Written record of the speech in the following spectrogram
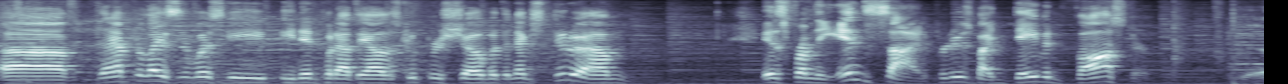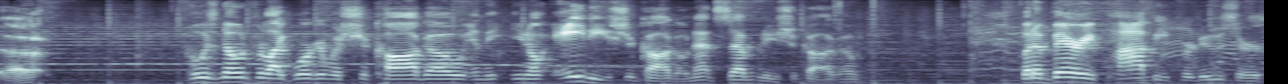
Uh, after Lace and Whiskey, he did put out the Alice Cooper show, but the next studio album is from the inside, produced by David Foster who is known for like working with Chicago in the you know 80s Chicago, not 70s Chicago, but a very poppy producer.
